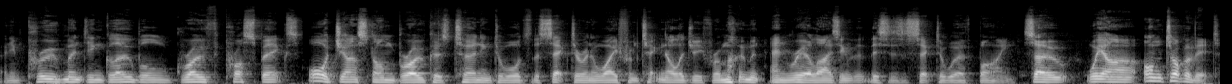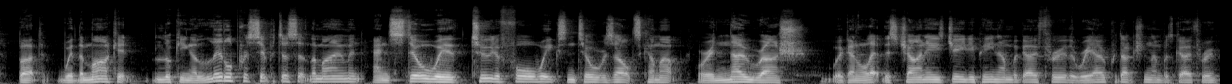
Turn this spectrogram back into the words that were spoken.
an improvement in global growth prospects, or just on brokers turning towards the sector and away from technology for a moment and realizing that this is a sector worth buying. So we are on top of it, but with the market looking a little precipitous at the moment and still with two to four weeks until results come up, we're in no rush. We're going to let this Chinese GDP number go through, the Rio production numbers go through.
